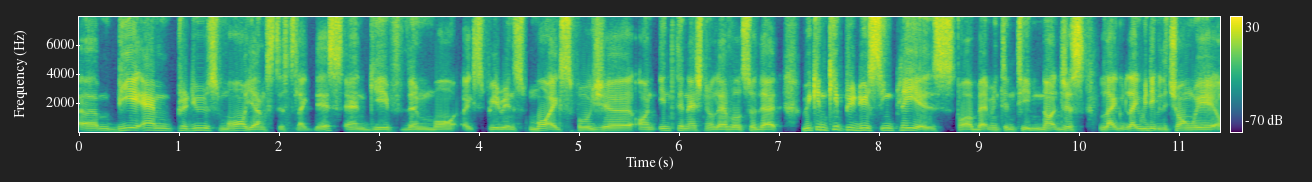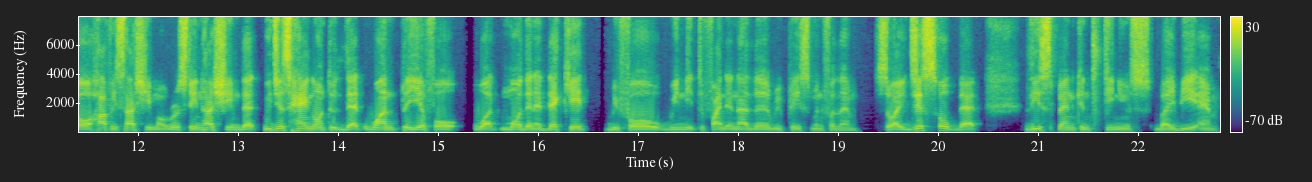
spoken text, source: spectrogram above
um, BAM produce more youngsters like this and give them more experience, more exposure on international level so that we can keep producing players for our badminton team, not just like, like we did with Chong Wei or Hafiz Hashim or Roslin Hashim that we just hang on to that one player for what more than a decade before we need to find another replacement for them. So I just hope that this plan continues by BM.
